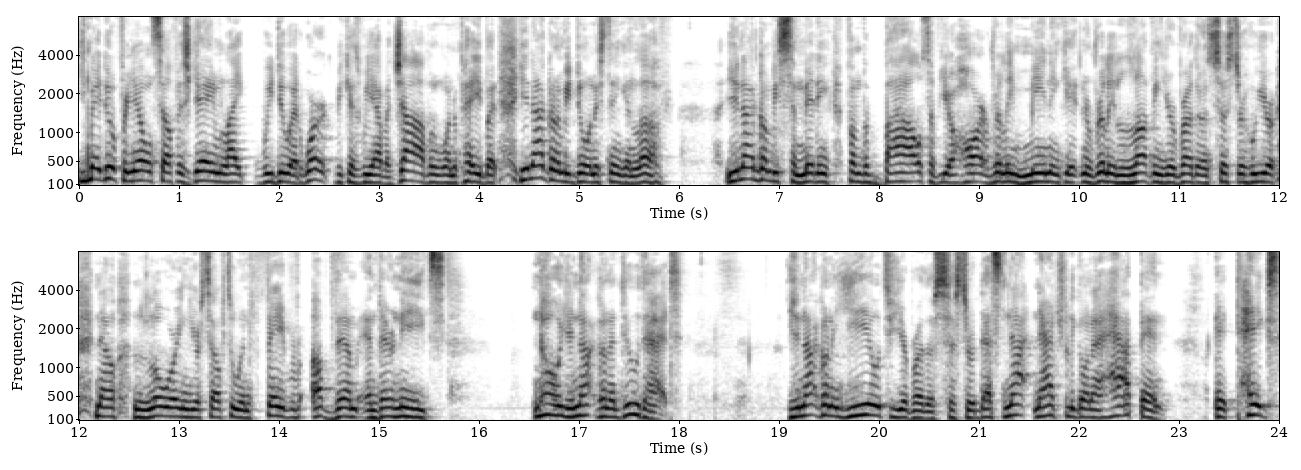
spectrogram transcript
You may do it for your own selfish game like we do at work because we have a job and want to pay, but you're not going to be doing this thing in love. You're not going to be submitting from the bowels of your heart, really meaning it and really loving your brother and sister who you're now lowering yourself to in favor of them and their needs. No, you're not going to do that. You're not going to yield to your brother or sister. That's not naturally going to happen. It takes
